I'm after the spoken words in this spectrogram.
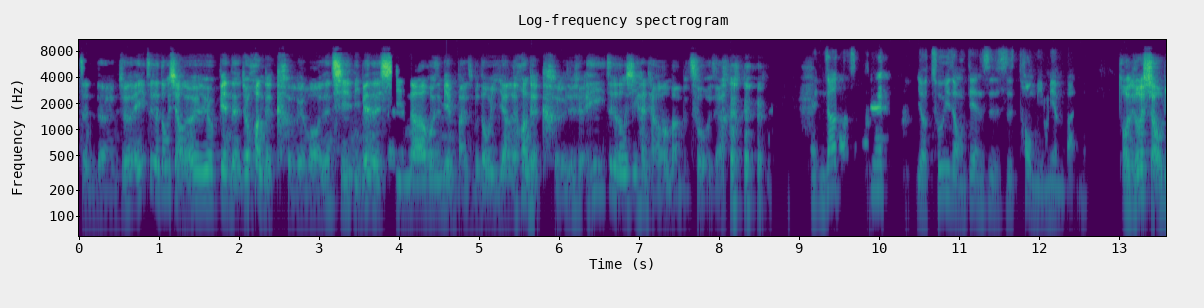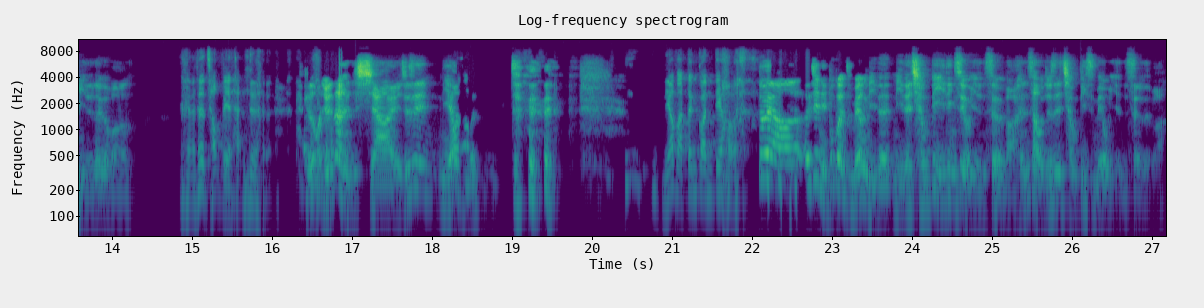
真的，就是哎，这个东西好像又变得就换个壳，有没有？那其实里面的芯啊，或者面板什么都一样，换个壳就觉得哎，这个东西看起来好像蛮不错，这样。哎，你知道现在有出一种电视是透明面板的？哦，你说小米的那个吗？那超北蓝的。可是我觉得那很瞎哎，就是你要怎么？你要把灯关掉。对啊，而且你不管怎么样，你的你的墙壁一定是有颜色吧？很少就是墙壁是没有颜色的吧？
